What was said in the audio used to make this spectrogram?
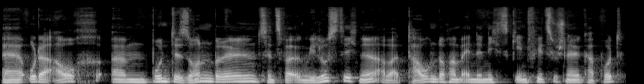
Äh, oder auch ähm, bunte Sonnenbrillen, sind zwar irgendwie lustig, ne, aber taugen doch am Ende nichts, gehen viel zu schnell kaputt.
